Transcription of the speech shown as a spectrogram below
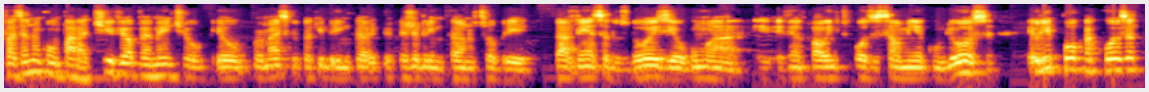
fazendo um comparativo, e obviamente eu, eu, por mais que eu tô aqui brincando, que eu esteja brincando sobre a vença dos dois e alguma eventual indisposição minha com Lhosa, eu li pouca coisa,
